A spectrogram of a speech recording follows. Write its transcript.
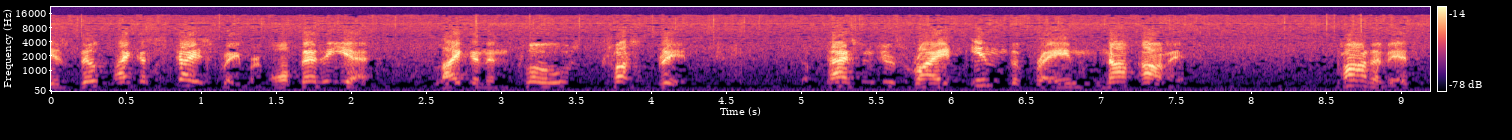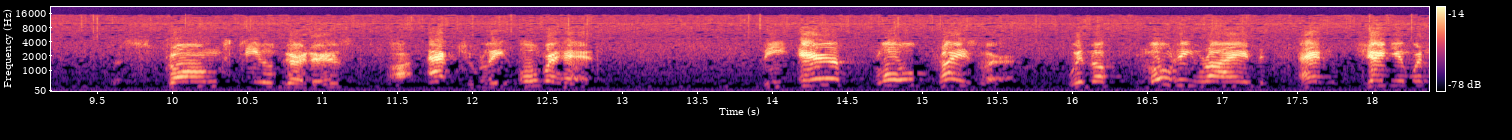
is built like a skyscraper, or better yet, like an enclosed truss bridge. The passengers ride in the frame, not on it. Part of it, strong steel girders, are actually overhead. The Airflow Chrysler, with a floating ride and genuine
